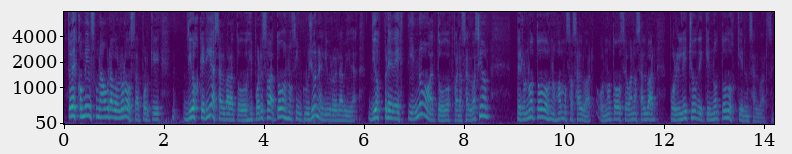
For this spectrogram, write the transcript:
Entonces comienza una obra dolorosa porque Dios quería salvar a todos y por eso a todos nos incluyó en el libro de la vida. Dios predestinó a todos para salvación, pero no todos nos vamos a salvar o no todos se van a salvar por el hecho de que no todos quieren salvarse.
